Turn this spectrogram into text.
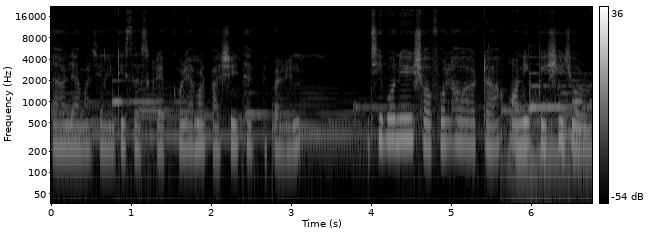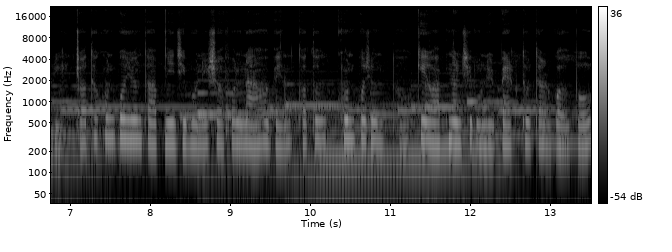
তাহলে আমার চ্যানেলটি সাবস্ক্রাইব করে আমার পাশেই থাকতে পারেন। জীবনে সফল হওয়াটা অনেক বেশি জরুরি। যতক্ষণ পর্যন্ত আপনি জীবনে সফল না হবেন, ততক্ষণ পর্যন্ত কেউ আপনার জীবনের ব্যর্থতার গল্প,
